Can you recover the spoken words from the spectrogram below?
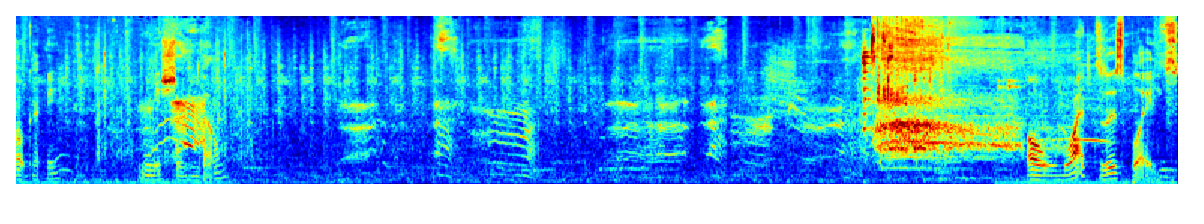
Okay. Mission down. What this place?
